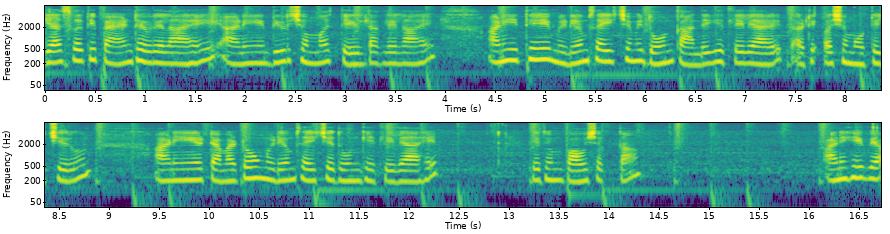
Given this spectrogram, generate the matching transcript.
गॅसवरती पॅन ठेवलेला आहे आणि दीड चम्मच तेल टाकलेलं आहे. आणि इथे मीडियम साईजचे मी दोन कांदे घेतलेले आहेत. अठे असे मोठे चिरून आणि टमॅटो मीडियम साईजचे दोन घेतलेले आहेत. हे तुम्ही पाहू शकता. आणि हे व्या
